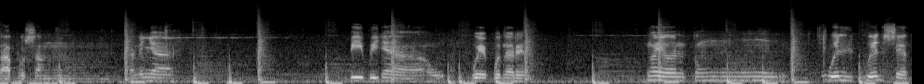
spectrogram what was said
Tapos ang ano niya, BB niya, weapon na rin. Ngayon, itong wheel, wheel set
